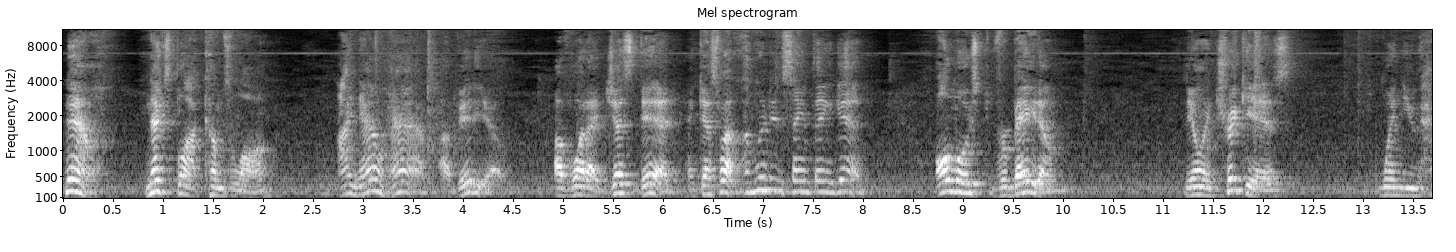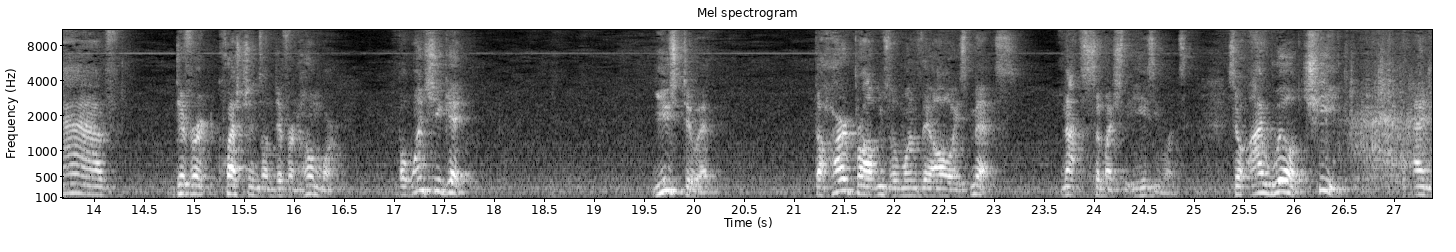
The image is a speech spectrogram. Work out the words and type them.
Now, next block comes along. I now have a video of what I just did, and guess what? I'm going to do the same thing again. Almost verbatim. The only trick is when you have different questions on different homework. But once you get used to it, the hard problems are the ones they always miss, not so much the easy ones. So I will cheat and,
